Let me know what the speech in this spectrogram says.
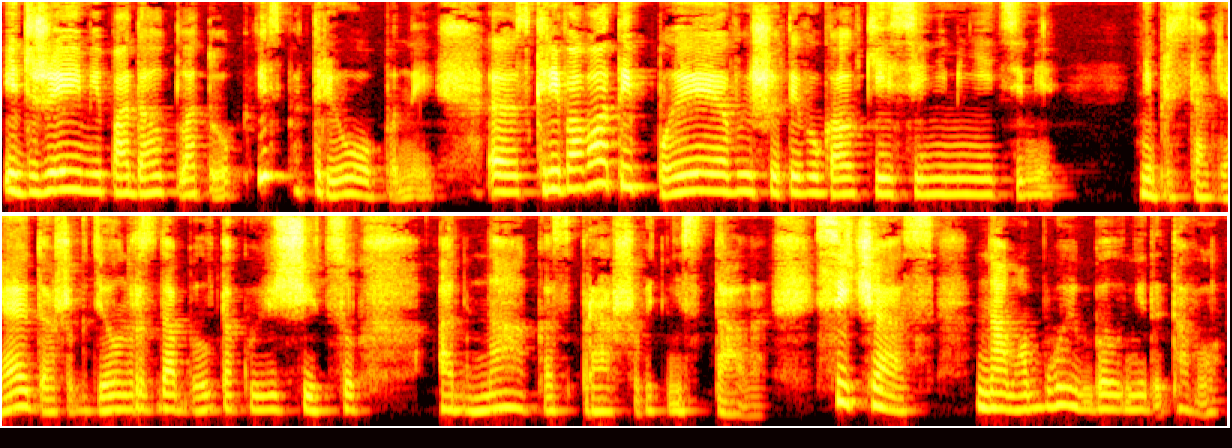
и Джейми подал платок, весь потрепанный, э, с кривоватой «П», вышитый в уголке синими нитями. Не представляю даже, где он раздобыл такую вещицу. Однако спрашивать не стала. Сейчас нам обоим было не до того.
